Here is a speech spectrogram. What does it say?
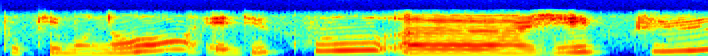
pour Kimono et du coup euh, j'ai pu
